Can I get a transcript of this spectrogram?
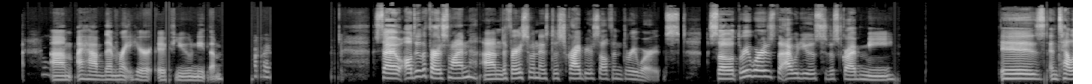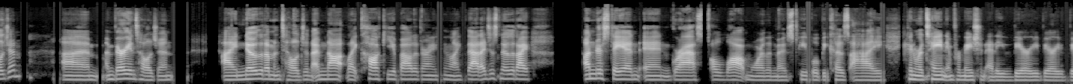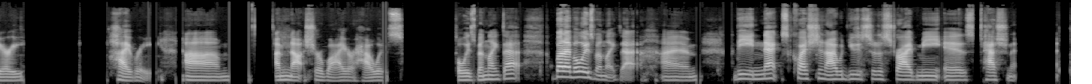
Um, I have them right here if you need them. Okay. So I'll do the first one. Um, the first one is describe yourself in three words. So three words that I would use to describe me is intelligent. Um, I'm very intelligent. I know that I'm intelligent. I'm not like cocky about it or anything like that. I just know that I understand and grasp a lot more than most people because I can retain information at a very, very, very high rate. Um, I'm not sure why or how it's always been like that, but I've always been like that. Um, the next question I would use to describe me is passionate.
